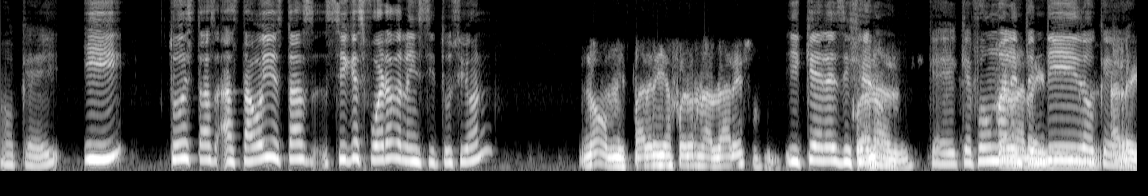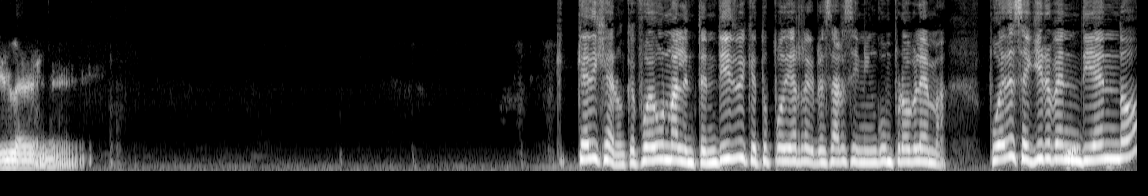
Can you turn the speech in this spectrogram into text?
Ok. ¿Y tú estás, hasta hoy estás, sigues fuera de la institución? No, mis padres ya fueron a hablar eso. ¿Y qué les dijeron? que, fue un malentendido, que... ¿Qué dijeron? Que fue un malentendido y que tú podías regresar sin ningún problema. ¿Puedes seguir vendiendo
